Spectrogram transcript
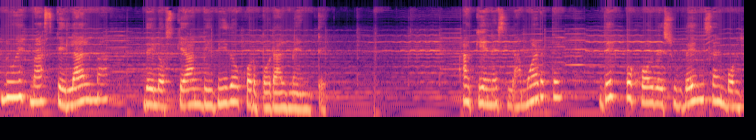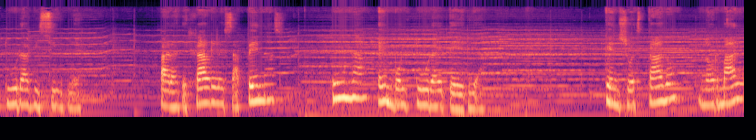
no es más que el alma de los que han vivido corporalmente, a quienes la muerte despojó de su densa envoltura visible, para dejarles apenas una envoltura etérea, que en su estado normal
